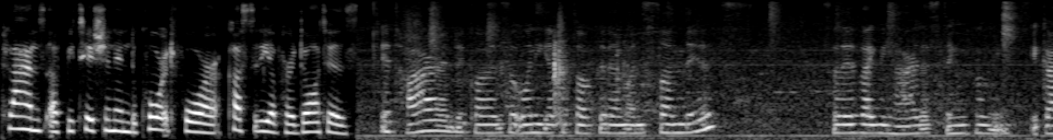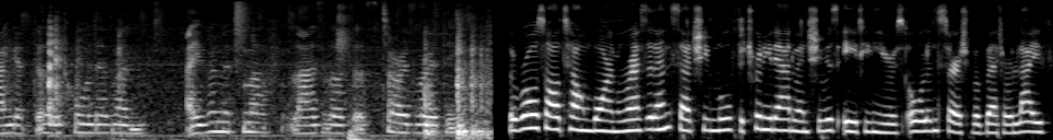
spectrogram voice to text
plans of petitioning the court for custody of her daughters. It's hard because I only get to talk to them on Sundays. So it's like the hardest thing for me. You can't get to like hold them and I even miss my last daughter's third birthday. The Rosehall Town born resident said she moved to Trinidad when she was 18 years old in search of a better life.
